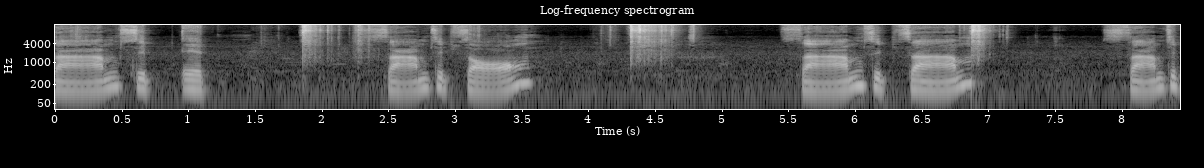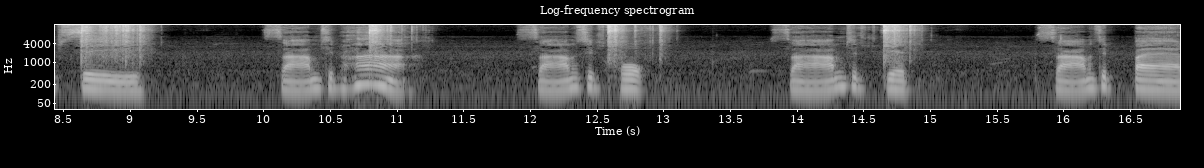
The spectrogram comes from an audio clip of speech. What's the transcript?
สามสิบเอ็ดสามสิบสองสามสิบสามสามสิบสี่สามสิบห้าสามสิบหกสามสิบเจ็ดสามสิบแปด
